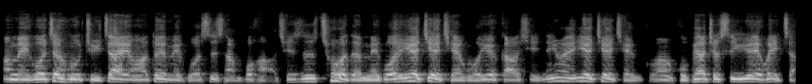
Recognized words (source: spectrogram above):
啊，美国政府举债啊，对美国市场不好，其实是错的。美国越借钱，我越高兴，因为越借钱啊，股票就是越会涨。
